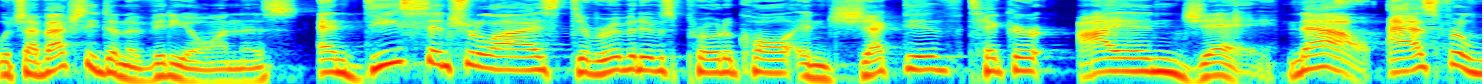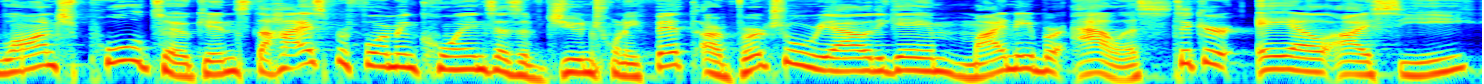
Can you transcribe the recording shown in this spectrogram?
which I've actually done a video on this, and Decentralized Derivatives Protocol Injective, ticker INJ. Now, as for launch pool tokens, the highest performing coins as of June 25th are virtual reality game My Neighbor Alice, ticker ALICE,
